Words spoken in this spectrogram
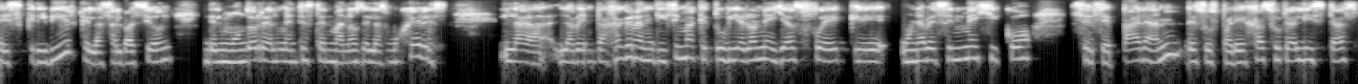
escribir que la salvación del mundo realmente está en manos de las mujeres. La, ventaja grandísima que tuvieron ellas fue que una vez en México se separan de sus parejas surrealistas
